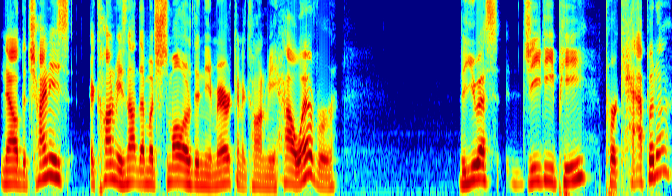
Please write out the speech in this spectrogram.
Now, the Chinese economy is not that much smaller than the American economy. However, the US GDP per capita,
